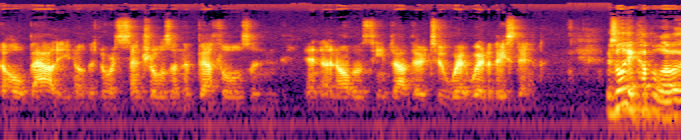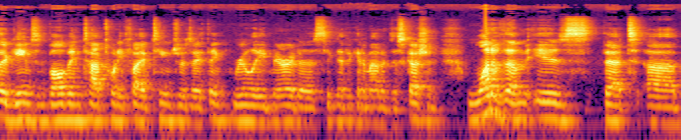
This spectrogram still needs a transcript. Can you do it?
the whole valley. You know, the North Centrals and the Bethels and, and, and all those teams out there too. Where where do they stand? There's only a couple of other games involving top 25 teams, which I think really merit a significant amount of discussion. One of them is that uh,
